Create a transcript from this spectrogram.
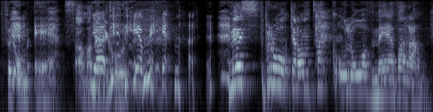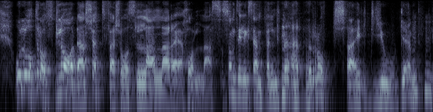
för de är samma Ja, människor. det är det jag menar. Mest bråkar de tack och lov med varann och låter oss glada köttfärssåslallare hållas. Som till exempel den här Rothschild-jugend.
